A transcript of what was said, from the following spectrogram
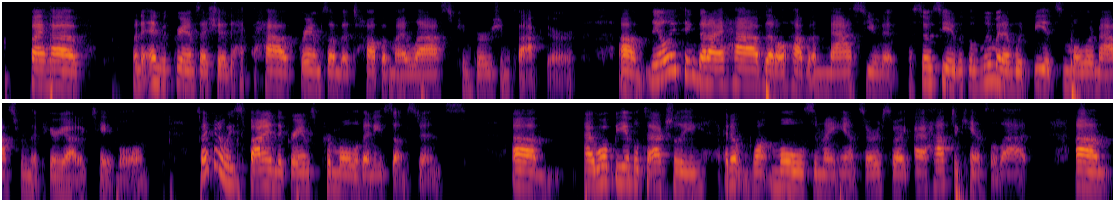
if I have, when I end with grams, I should have grams on the top of my last conversion factor. Um, the only thing that I have that'll have a mass unit associated with aluminum would be its molar mass from the periodic table. So I can always find the grams per mole of any substance. Um, I won't be able to actually, I don't want moles in my answer, so I, I have to cancel that. Um,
